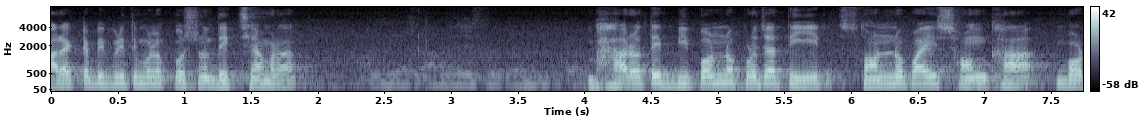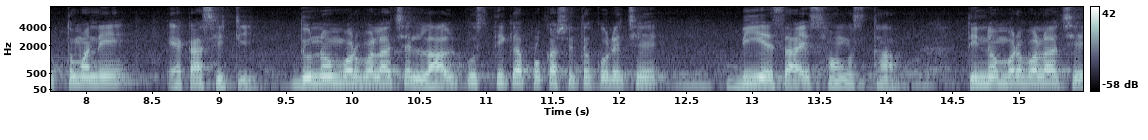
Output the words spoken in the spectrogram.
আর একটা বিবৃতিমূলক প্রশ্ন দেখছি আমরা। ভারতে বিপন্ন প্রজাতির স্তন্যপায়ী সংখ্যা বর্তমানে একাশিটি। দু নম্বর বলা আছে, লাল পুস্তিকা প্রকাশিত করেছে বিএসআই সংস্থা। তিন নম্বর বলা আছে,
